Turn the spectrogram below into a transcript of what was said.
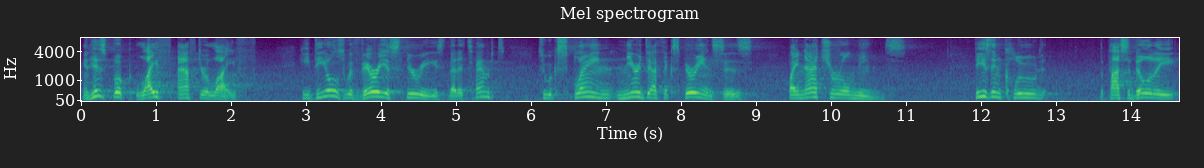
In his book, Life After Life, he deals with various theories that attempt to explain near death experiences by natural means. These include the possibility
